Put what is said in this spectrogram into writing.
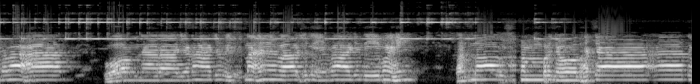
నమః. ఓం నారాయణాయ విద్మహే వాసుదేవాయ ధీమహి. తన్నో విష్ణుం ప్రచోదయాత్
